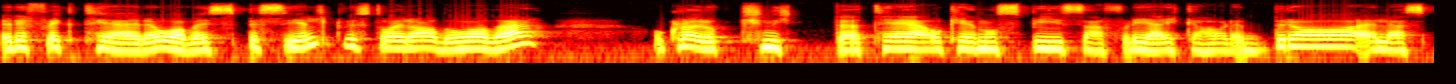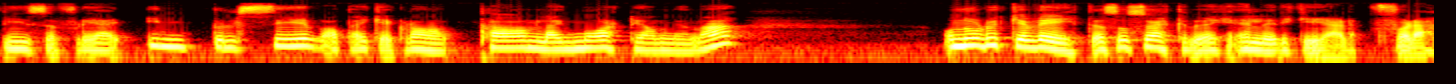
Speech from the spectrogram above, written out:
reflekterer over, spesielt hvis du har ADHD, og klarer å knytte til ok, nå spiser jeg fordi jeg ikke har det bra, eller jeg spiser fordi jeg er impulsiv, at jeg ikke klarer å planlegge måltidene mine. Og når du ikke vet det, så søker du heller ikke hjelp for det.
